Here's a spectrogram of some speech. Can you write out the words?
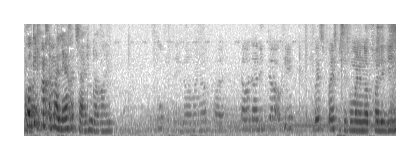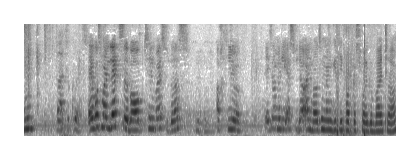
Guck, ich mache immer leere Zeichen da rein. Da, da liegt da, okay. Ich weiß, weiß bis jetzt, wo meine Nordpfeile liegen. Warte kurz. Ey, wo ist mein letzter überhaupt hin? Weißt du das? Ach, hier. Ich sammle die erst wieder ein, Leute, und dann geht die Podcast-Folge weiter.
